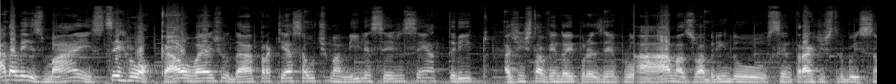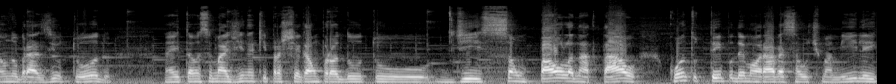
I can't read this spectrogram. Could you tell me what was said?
cada vez mais ser local vai ajudar para que essa última milha seja sem atrito. A gente está vendo aí, por exemplo, a Amazon abrindo centrais de distribuição no Brasil todo. Né? Então você imagina que para chegar um produto de São Paulo a Natal, quanto tempo demorava essa última milha e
